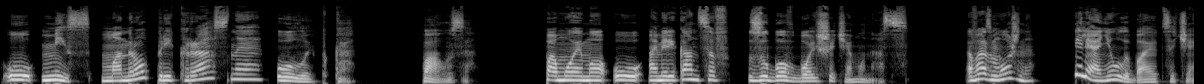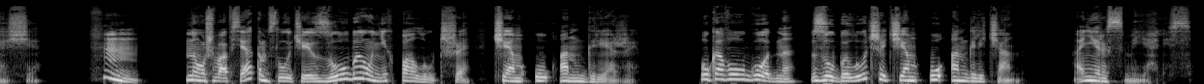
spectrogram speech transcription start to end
У мисс Монро прекрасная улыбка. Пауза. По-моему, у американцев зубов больше, чем у нас. Возможно. Или они улыбаются чаще. Хм, ну уж во всяком случае зубы у них получше, чем у ангрежи. У кого угодно зубы лучше, чем у англичан. Они рассмеялись.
